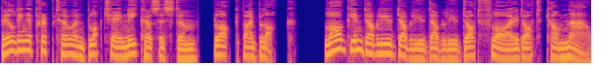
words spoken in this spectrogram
Building a crypto and blockchain ecosystem, block by block. Log in www.floyx.com now.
